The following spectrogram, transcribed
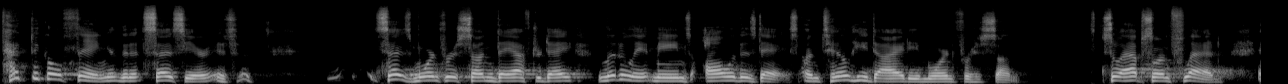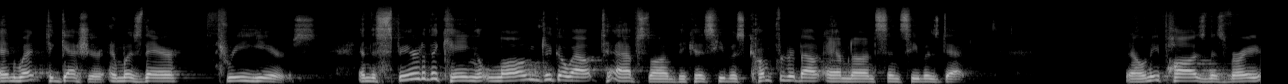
technical thing that it says here is it says mourn for his son day after day. Literally, it means all of his days. Until he died, he mourned for his son. So Absalom fled and went to Geshur and was there three years. And the spirit of the king longed to go out to Absalom because he was comforted about Amnon since he was dead. Now, let me pause this very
